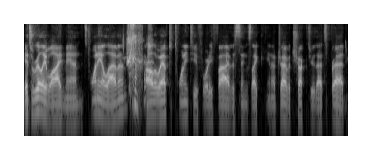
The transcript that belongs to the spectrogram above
It's really wide, man. It's 2011 all the way up to 2245. This thing's like, you know, drive a truck through that spread.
